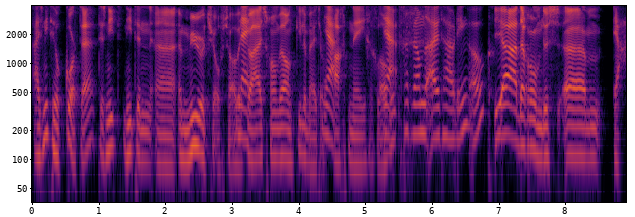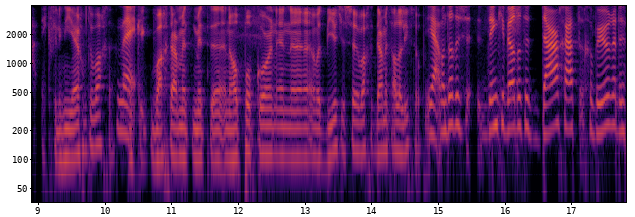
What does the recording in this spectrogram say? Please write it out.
hij is niet heel kort, hè? Het is niet, niet een, eh, een muurtje of zo. Weet Nee. je wel? Hij is gewoon wel een kilometer Ja. of 8, 9, geloof Ja, ik. het gaat wel om de uithouding ook. Ja, daarom. Dus ehm, ja, ik vind het niet erg om te wachten. Nee. Ik, ik wacht daar met, met eh, een hoop popcorn en eh, wat biertjes. eh, wacht ik daar met alle liefde op. Ja, want dat is, denk je wel dat het daar gaat gebeuren? De,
